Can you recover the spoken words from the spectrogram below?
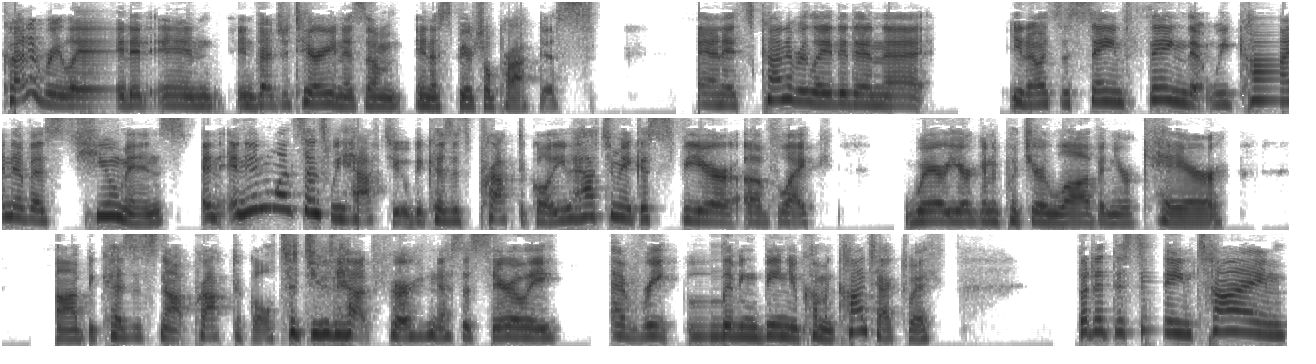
kind of related in in vegetarianism in a spiritual practice, and it's kind of related in that you know it's the same thing that we kind of as humans, and and in one sense we have to because it's practical. You have to make a sphere of like where you're going to put your love and your care, uh, because it's not practical to do that for necessarily every living being you come in contact with. But at the same time,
